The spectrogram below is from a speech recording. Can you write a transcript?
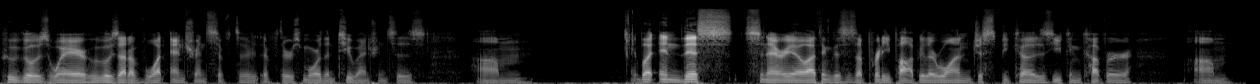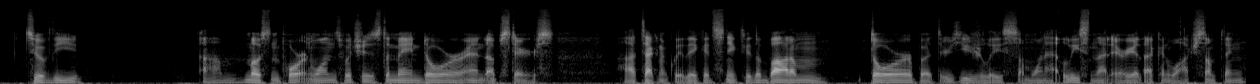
who goes where, who goes out of what entrance if there, if there's more than two entrances. Um, but in this scenario, I think this is a pretty popular one just because you can cover um, two of the um, most important ones, which is the main door and upstairs. Uh, technically, they could sneak through the bottom door, but there's usually someone at least in that area that can watch something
